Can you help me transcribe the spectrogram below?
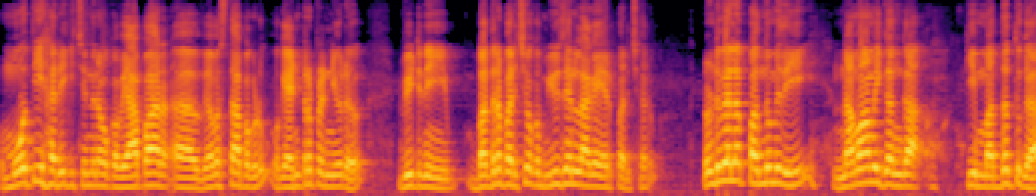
మోతీహరికి చెందిన ఒక వ్యాపార వ్యవస్థాపకుడు ఒక ఎంటర్ప్రెన్యూర్ వీటిని భద్రపరిచి ఒక మ్యూజియం లాగా ఏర్పరిచారు. రెండు వేల పంతొమ్మిది నమామి గంగాకి మద్దతుగా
